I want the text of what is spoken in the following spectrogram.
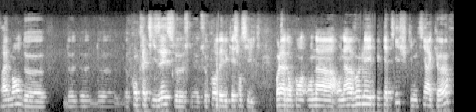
vraiment de, de, de, concrétiser ce, ce, cours d'éducation civique. Voilà, donc on, a, on a un volet éducatif qui nous tient à cœur.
